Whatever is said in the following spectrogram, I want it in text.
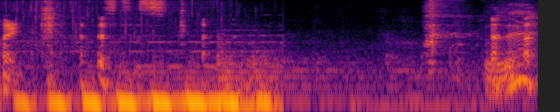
my god, that's disgusting. Was that?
